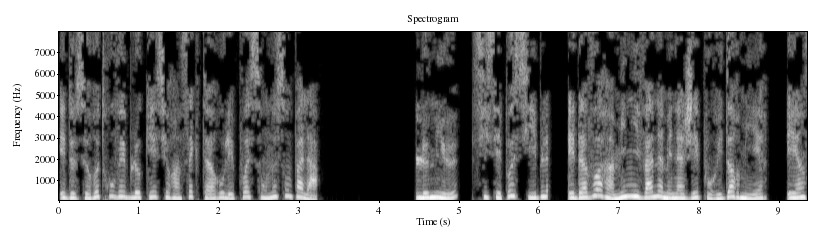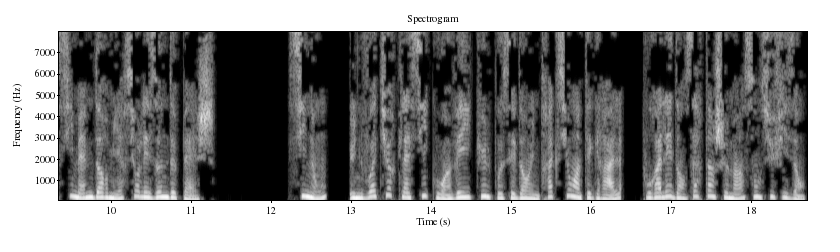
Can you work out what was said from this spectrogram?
et de se retrouver bloqué sur un secteur où les poissons ne sont pas là. Le mieux, si c'est possible, est d'avoir un minivan aménagé pour y dormir, et ainsi même dormir sur les zones de pêche. Sinon, une voiture classique ou un véhicule possédant une traction intégrale, pour aller dans certains chemins sont suffisants.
